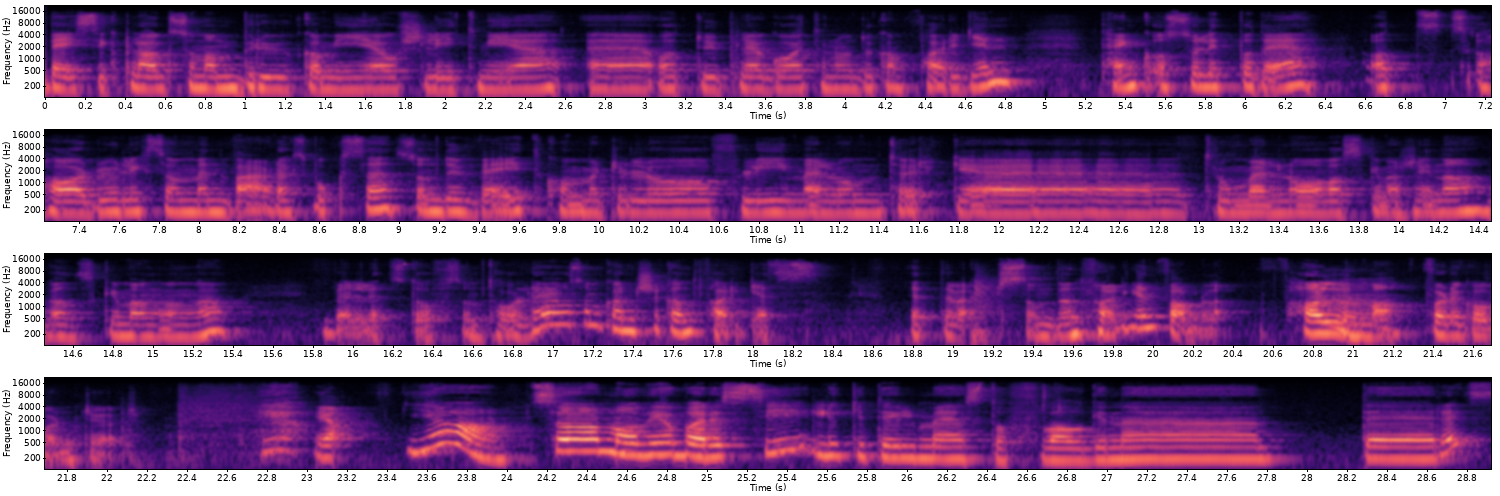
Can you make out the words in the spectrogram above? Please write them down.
basic plagg som man bruker mye og sliter mye, uh, og at du pleier å gå etter noe du kan farge inn, tenk også litt på det. At har du liksom en hverdagsbukse som du vet kommer til å fly mellom tørketrommelen og vaskemaskina ganske mange ganger, vel et stoff som tåler det, og som kanskje kan farges etter hvert som den fargen famler. Falma, for det går den til å gjøre. Ja. Ja, så må vi jo bare si lykke til med stoffvalgene deres.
